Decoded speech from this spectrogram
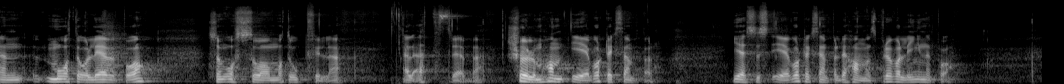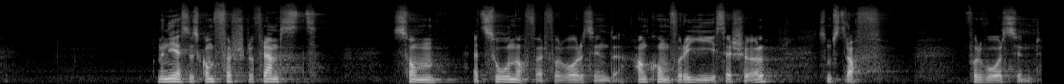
en måte å leve på som også måtte oppfylle eller etterstrebe. Selv om han er vårt eksempel. Jesus er vårt eksempel. Det er han vi prøver å ligne på. Men Jesus kom først og fremst som et sonoffer for våre synder. Han kom for å gi seg sjøl som straff for vår synd.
